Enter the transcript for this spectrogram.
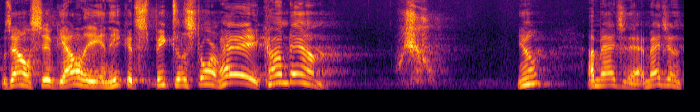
was out on the Sea of Galilee and he could speak to the storm. Hey, calm down. You know, imagine that. Imagine a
